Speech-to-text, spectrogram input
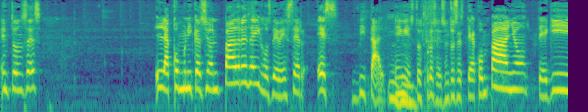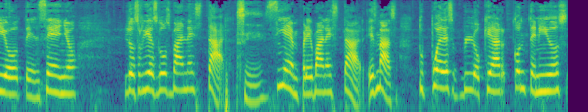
Entonces, la comunicación padres e hijos debe ser, es vital en estos procesos. Entonces, te acompaño, te guío, te enseño. los riesgos van a estar. Sí. Siempre van a estar. Es más, tú puedes bloquear contenidos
